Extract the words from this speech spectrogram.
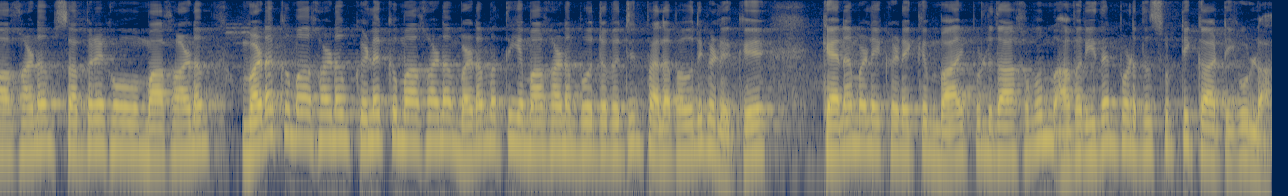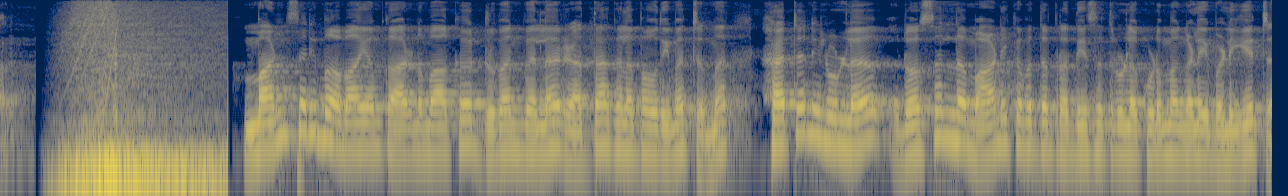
மாகாணம் சப்ரகோம மாகாணம் வடக்கு மாகாணம் கிழக்கு மாகாணம் வடமத்திய மாகாணம் போன்றவற்றின் பல பகுதிகளுக்கு கனமழை கிடைக்கும் வாய்ப்புள்ளதாகவும் அவர் இதன் பொழுது சுட்டிக்காட்டியுள்ளார். மண் சரிவு அபாயம் காரணமாக ட்ருவன்வெல்ல ரத்தாகல பகுதி மற்றும் ஹட்டனில் உள்ள ரொசல்ல மாணிக்கவத்த பிரதேசத்தில் உள்ள குடும்பங்களை வெளியேற்ற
